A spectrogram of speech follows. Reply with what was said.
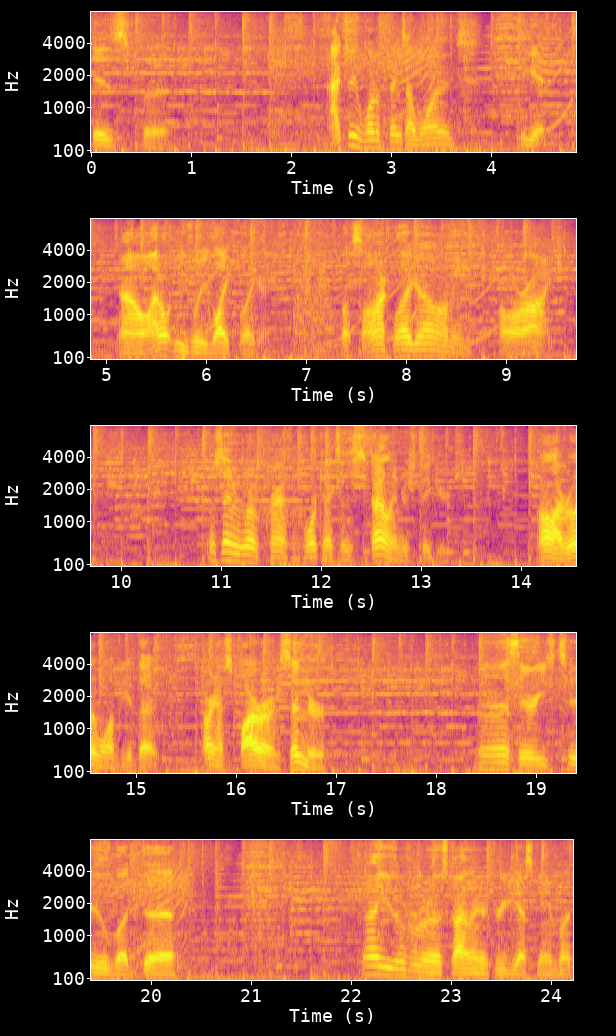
is the. Actually, one of the things I wanted to get. Now, I don't usually like Lego, but Sonic Lego, I mean, alright. The same as one of Crash and Cortex's Skylanders figures. Oh, I really want to get that. I already have Spyro and Cynder. Eh, Series 2, but, uh... I use them for a Skylanders 3DS game, but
